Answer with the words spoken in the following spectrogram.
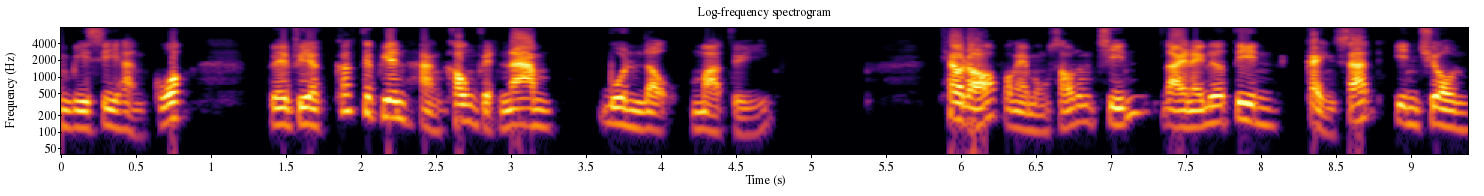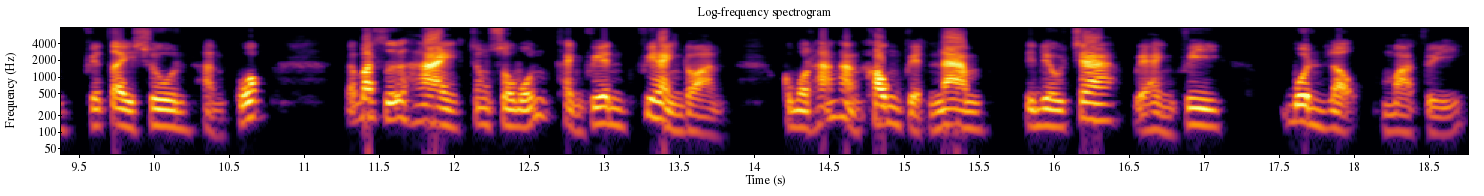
MBC Hàn Quốc về việc các tiếp viên hàng không Việt Nam buôn lậu ma túy. Theo đó, vào ngày 6 tháng 9, đài này đưa tin cảnh sát Incheon phía tây Seoul, Hàn Quốc đã bắt giữ hai trong số 4 thành viên phi hành đoàn của một hãng hàng không Việt Nam để điều tra về hành vi buôn lậu ma túy.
